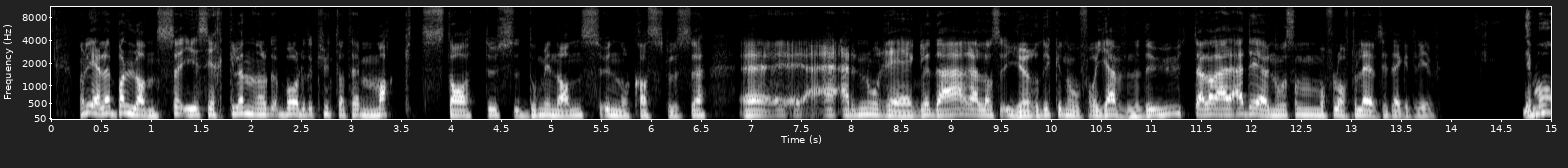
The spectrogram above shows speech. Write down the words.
Når det gjelder balanse i sirkelen, både knytta til makt, status, dominans, underkastelse, eh, er det noen regler der, eller gjør det ikke noe for å jevne det ut, eller er det noe som må få lov til å leve sitt eget liv? Det må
